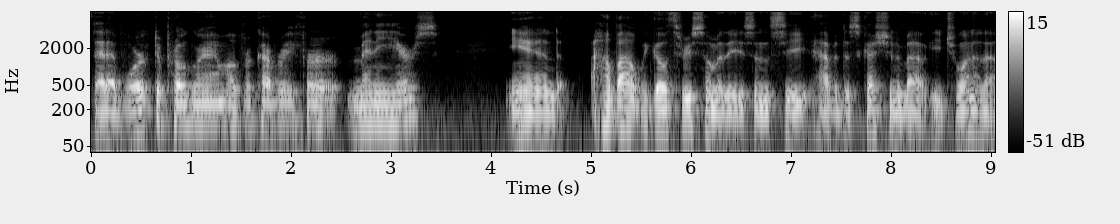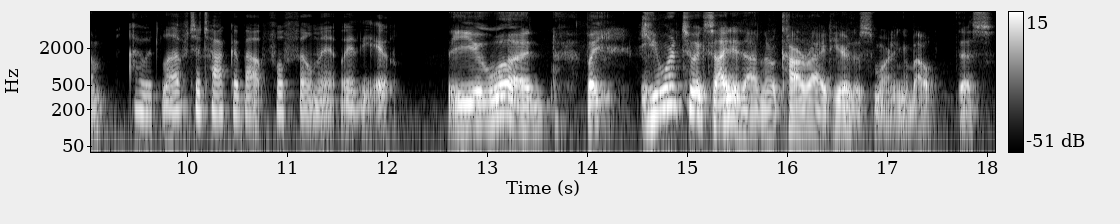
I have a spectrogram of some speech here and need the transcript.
that have worked a program of recovery for many years and how about we go through some of these and see have a discussion about each one of them I would love to talk about fulfillment with you. You would, but you weren't too excited on the car ride here this morning about this.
